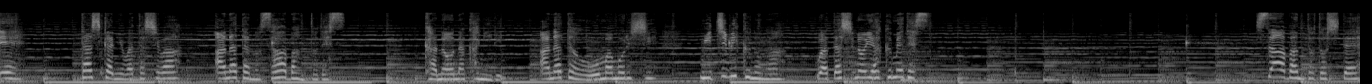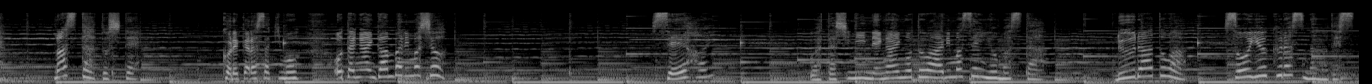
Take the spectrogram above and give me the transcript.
ええ確かに私はあなたのサーバントです。可能な限りあなたをお守りし導くのが私の役目です。サーバントとしてマスターとしてこれから先もお互い頑張りましょう。聖杯？私に願い事はありませんよマスター。ルーラーとはそういうクラスなのです。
